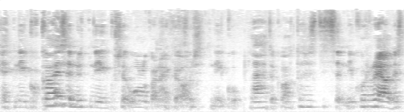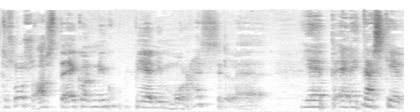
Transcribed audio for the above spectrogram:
Et niinku kai se nyt niinku se ulkonäkö on sit niinku lähtökohtaisesti se niinku realistisuusasteikon niinku pieni murhe silleen. Jep, eli tässäkin,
